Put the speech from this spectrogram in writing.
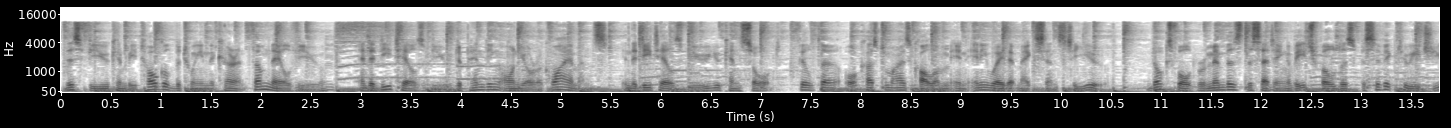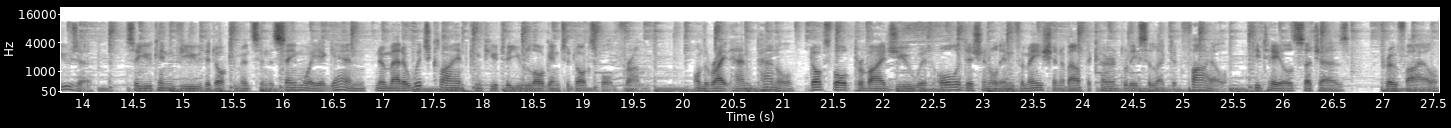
This view can be toggled between the current thumbnail view and a details view depending on your requirements. In the details view, you can sort, filter, or customize column in any way that makes sense to you. DocsVault remembers the setting of each folder specific to each user, so you can view the documents in the same way again no matter which client computer you log into DocsVault from. On the right-hand panel, DocsVault provides you with all additional information about the currently selected file, details such as profile,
